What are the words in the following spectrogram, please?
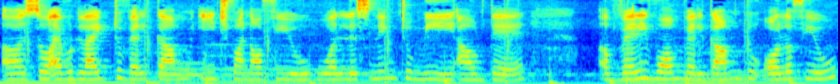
Uh, so I would like to welcome each one of you who are listening to me out there. A very warm welcome to all of you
